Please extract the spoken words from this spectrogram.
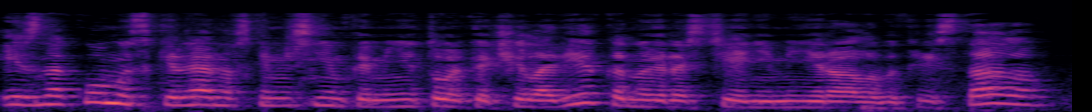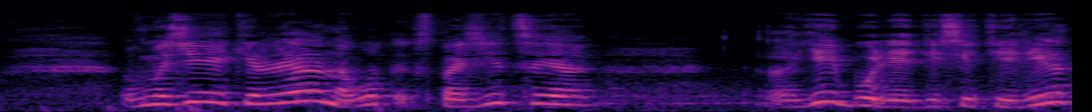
и знакомы с кирляновскими снимками не только человека, но и растений, минералов и кристаллов. В музее Кирляна вот экспозиция, э, ей более 10 лет,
